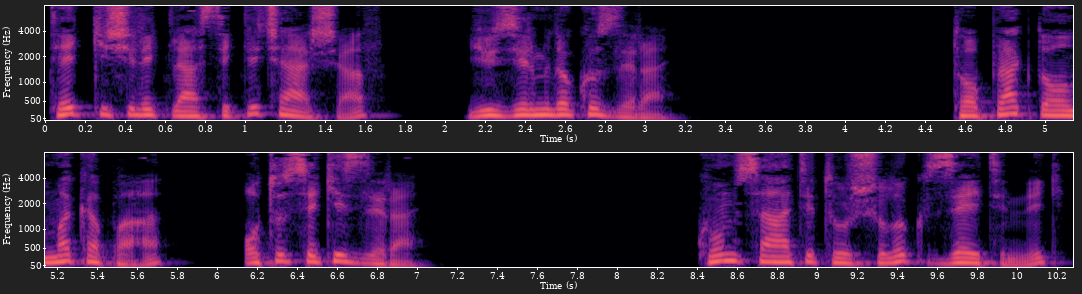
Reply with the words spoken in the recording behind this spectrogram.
Tek kişilik lastikli çarşaf 129 lira. Toprak dolma kapağı 38 lira. Kum saati turşuluk zeytinlik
